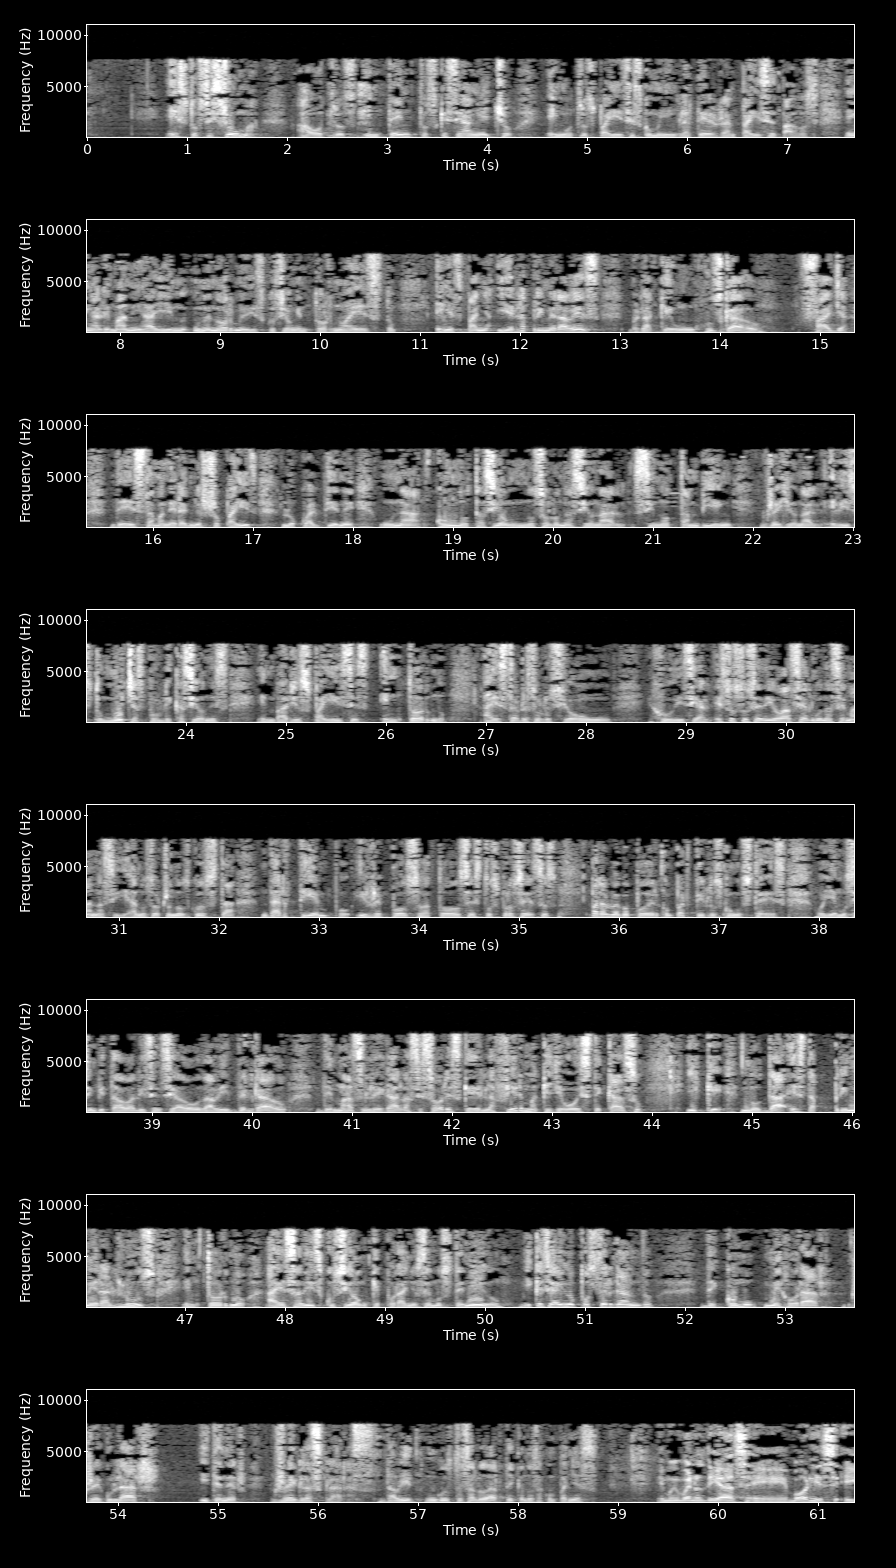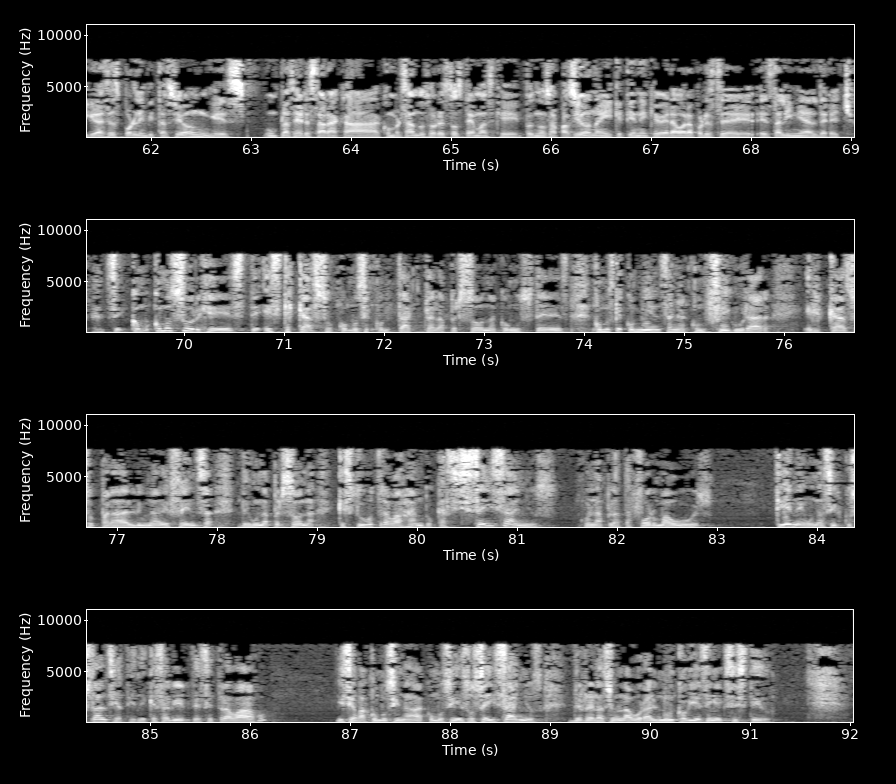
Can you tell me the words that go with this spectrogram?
Esto se suma a otros intentos que se han hecho en otros países como en Inglaterra, en Países Bajos, en Alemania hay una enorme discusión en torno a esto, en España, y es la primera vez, ¿verdad?, que un juzgado falla de esta manera en nuestro país, lo cual tiene una connotación no solo nacional, sino también regional. He visto muchas publicaciones en varios países en torno a esta resolución judicial. Eso sucedió hace algunas semanas y a nosotros nos gusta dar tiempo y reposo a todos estos procesos para luego poder compartirlos con ustedes. Hoy hemos invitado al licenciado David Delgado de Más Legal Asesores, que es la firma que llevó este caso y que nos da esta primera luz en torno a esa discusión que por años hemos tenido y que se ha ido postergando de cómo mejorar, regular y tener reglas claras. David, un gusto saludarte y que nos acompañes. Y muy buenos días, eh, Boris, y gracias por la invitación. Es un placer estar acá conversando sobre estos temas que pues, nos apasionan y que tienen que ver ahora por este, esta línea del derecho. Sí. ¿Cómo, ¿Cómo, surge este, este caso? ¿Cómo se contacta la persona con ustedes? ¿Cómo es que comienzan a configurar el caso para darle una defensa de una persona que estuvo trabajando casi seis años con la plataforma Uber? Tiene una circunstancia, tiene que salir de ese trabajo y se va como si nada, como si esos seis años de relación laboral nunca hubiesen existido.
